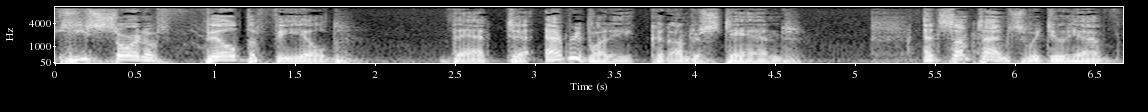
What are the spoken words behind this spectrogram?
he sort of filled the field that everybody could understand. And sometimes we do have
